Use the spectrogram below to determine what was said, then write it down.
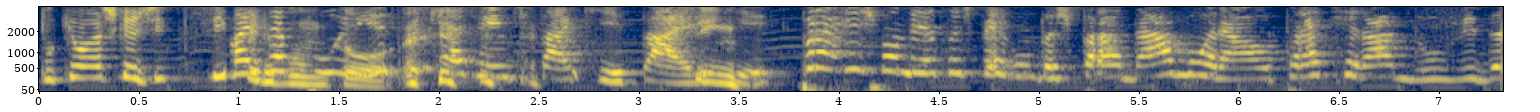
porque eu acho que a gente se Mas perguntou. Mas é por isso que a gente tá aqui, Tarek. Pra responder essas perguntas, pra dar moral, pra tirar dúvida,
